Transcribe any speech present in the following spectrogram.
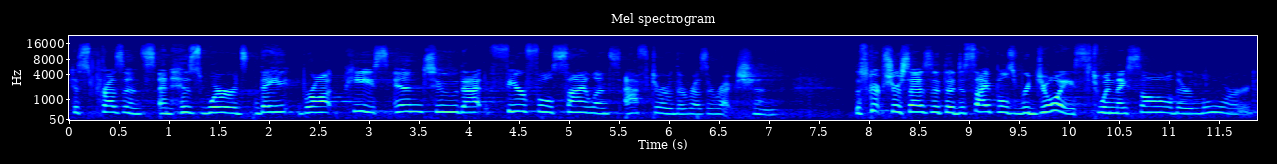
His presence and his words, they brought peace into that fearful silence after the resurrection. The scripture says that the disciples rejoiced when they saw their Lord.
